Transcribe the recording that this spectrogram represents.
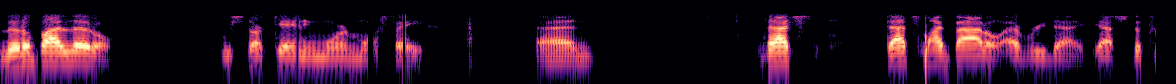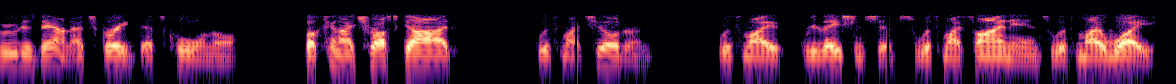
little by little, we start gaining more and more faith, and that's that's my battle every day. Yes, the food is down. That's great. That's cool and all. But can I trust God with my children, with my relationships, with my finance, with my wife,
